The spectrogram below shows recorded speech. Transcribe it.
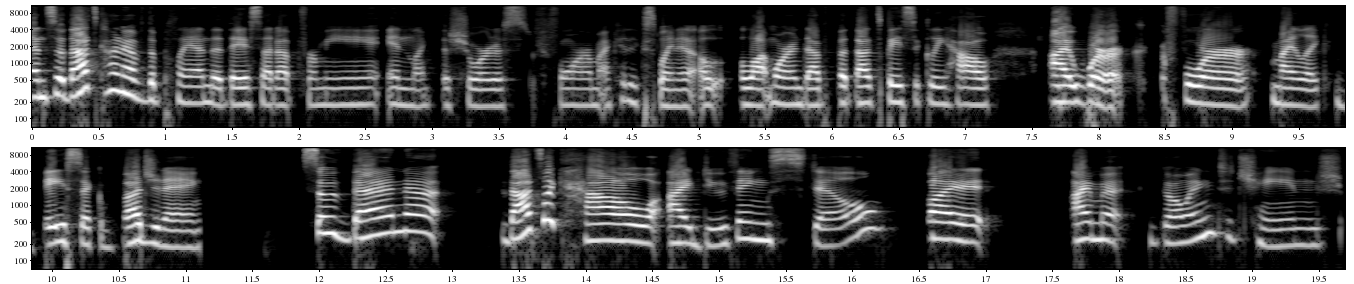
And so that's kind of the plan that they set up for me in like the shortest form. I could explain it a, a lot more in depth, but that's basically how I work for my like basic budgeting. So then that's like how I do things still, but I'm going to change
